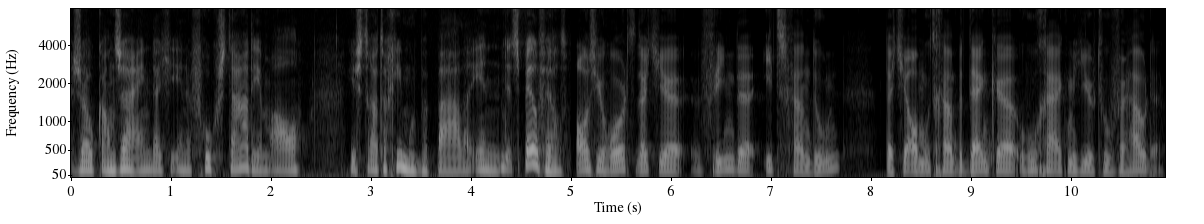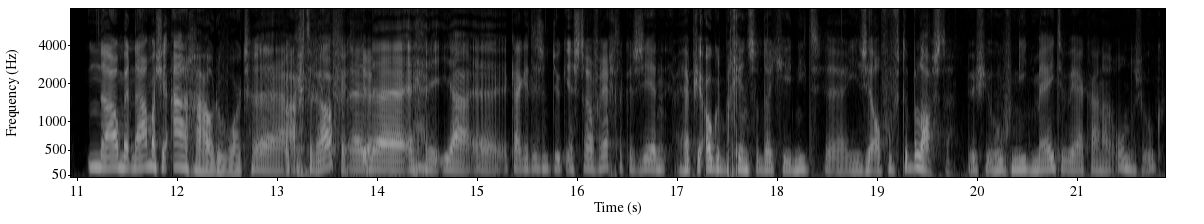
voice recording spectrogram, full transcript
zo kan zijn dat je in een vroeg stadium al je strategie moet bepalen in dit speelveld. Als je hoort dat je vrienden iets gaan doen dat je al moet gaan bedenken hoe ga ik me hiertoe verhouden? Nou, met name als je aangehouden wordt uh, okay. achteraf. En ja, uh, ja uh, kijk, het is natuurlijk in strafrechtelijke zin heb je ook het beginsel dat je niet jezelf hoeft te belasten. Dus je hoeft niet mee te werken aan het onderzoek.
